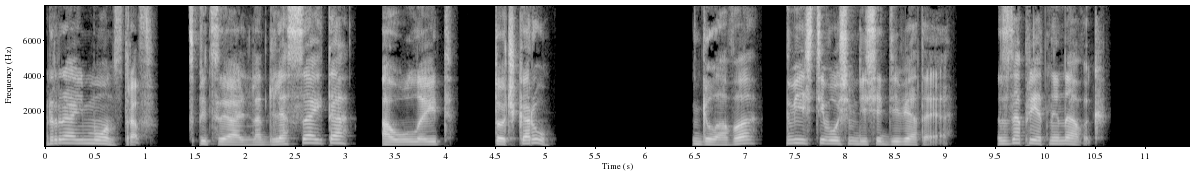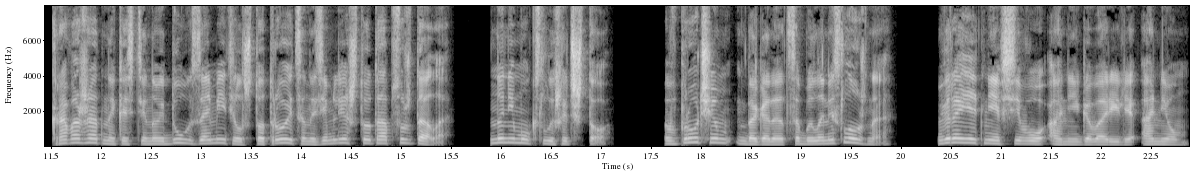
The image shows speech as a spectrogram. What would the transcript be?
Рай монстров. Специально для сайта aulade.ru Глава 289. Запретный навык. Кровожадный костяной дух заметил, что троица на земле что-то обсуждала, но не мог слышать что. Впрочем, догадаться было несложно. Вероятнее всего, они говорили о нем.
